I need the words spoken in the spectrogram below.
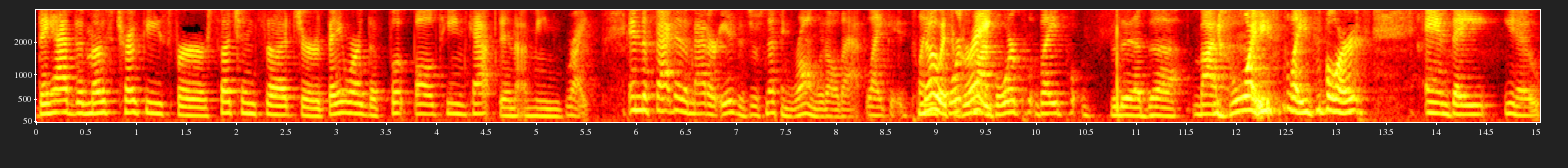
they had the most trophies for such and such or they were the football team captain i mean Right. And the fact of the matter is, is there's nothing wrong with all that. Like playing No, it's sports, great. my boy pl- played, blah, blah, my boys played sports, and they, you know,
